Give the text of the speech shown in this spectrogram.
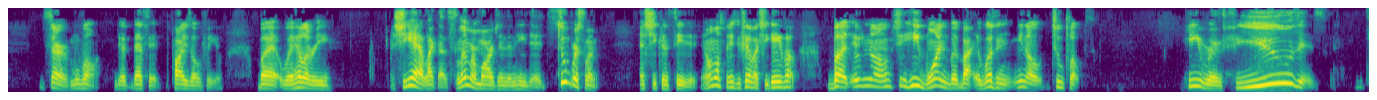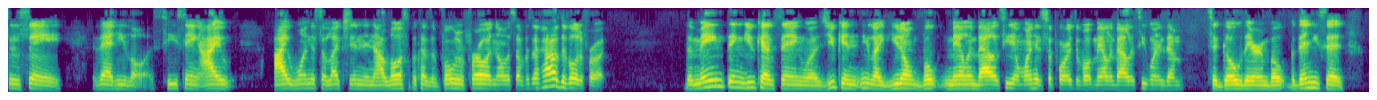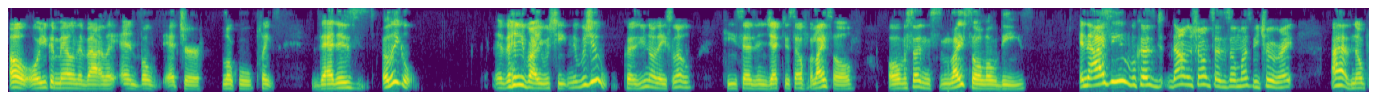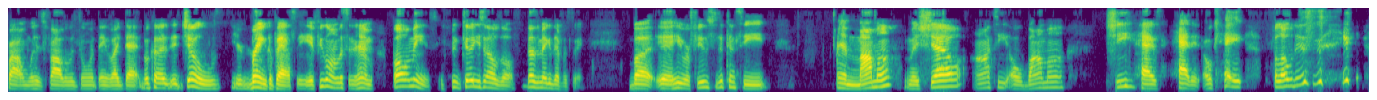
Sir, move on. That, that's it. The party's over for you. But with Hillary, she had like a slimmer margin than he did, super slim, and she conceded. It almost makes you feel like she gave up. But it, you know, she, he won, but by, it wasn't you know too close. He refuses to say that he lost. He's saying I I won this election and I lost because of voter fraud and all this stuff. How's the voter fraud? The main thing you kept saying was you can he like you don't vote mail in ballots. He didn't want his supporters to vote mail in ballots. He wanted them to go there and vote. But then he said, Oh, or you can mail in a ballot and vote at your local place. That is illegal. If anybody was cheating, it was you. Because you know they slow. He says inject yourself with Lysol all of a sudden some Lysol ODs in the ICU because Donald Trump says it, so must be true, right? I have no problem with his followers doing things like that because it shows your brain capacity. If you're gonna listen to him, by all means, kill yourselves off. Doesn't make a difference to me. But yeah, he refuses to concede. And Mama Michelle, Auntie Obama, she has had it. Okay, FLOTUS.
